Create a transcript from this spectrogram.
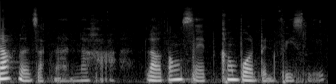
นอกเหนือจากนั้นนะคะ เราต้องเซตข้างบนเป็น free slip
